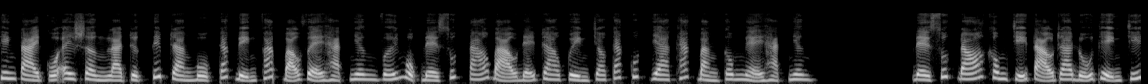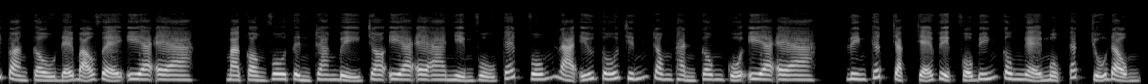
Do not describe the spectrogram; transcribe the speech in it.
Thiên tài của Asian là trực tiếp ràng buộc các biện pháp bảo vệ hạt nhân với một đề xuất táo bạo để trao quyền cho các quốc gia khác bằng công nghệ hạt nhân. Đề xuất đó không chỉ tạo ra đủ thiện chí toàn cầu để bảo vệ IAEA, mà còn vô tình trang bị cho IAEA nhiệm vụ kép vốn là yếu tố chính trong thành công của IAEA, liên kết chặt chẽ việc phổ biến công nghệ một cách chủ động,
